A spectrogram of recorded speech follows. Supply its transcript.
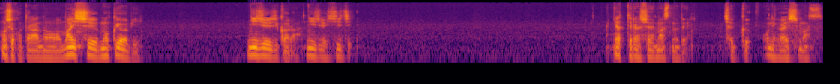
もしよかったらあの毎週木曜日20時から27時やってらっしゃいますのでチェックお願いします。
